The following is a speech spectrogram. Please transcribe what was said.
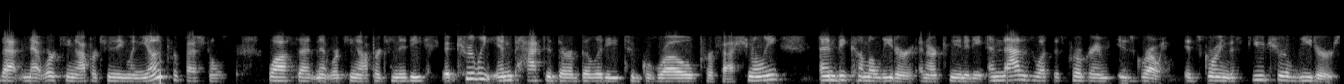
that networking opportunity, when young professionals lost that networking opportunity, it truly impacted their ability to grow professionally and become a leader in our community. And that is what this program is growing. It's growing the future leaders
